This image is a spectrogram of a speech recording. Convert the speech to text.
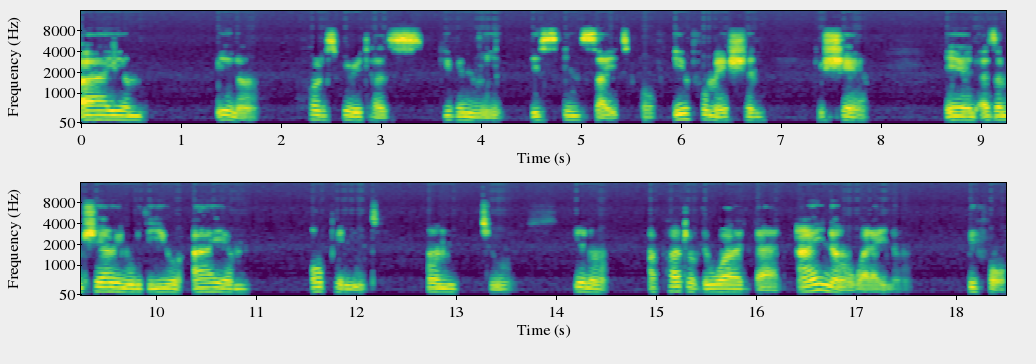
I am, you know, Holy Spirit has given me this insight of information to share, and as I'm sharing with you, I am opened onto, you know, a part of the word that I know what I know before.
